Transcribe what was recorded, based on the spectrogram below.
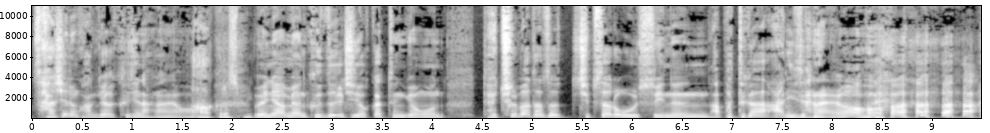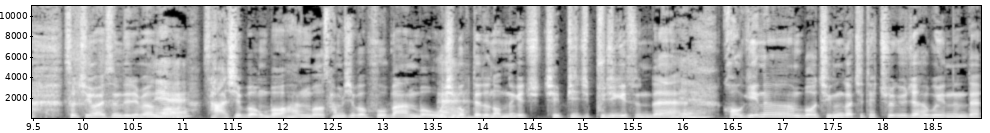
사실은 관계가 크진 않아요. 아, 그렇습니까? 왜냐하면 그들 지역 같은 경우는 대출 받아서 집 사러 올 수 있는 아파트가 아니잖아요. 솔직히 말씀드리면 뭐 예. 뭐 40억 뭐 한뭐 뭐 30억 후반 뭐 50억대도 예. 넘는 게 부지기수인데 예. 거기는 뭐 지금같이 대출 규제하고 있는데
